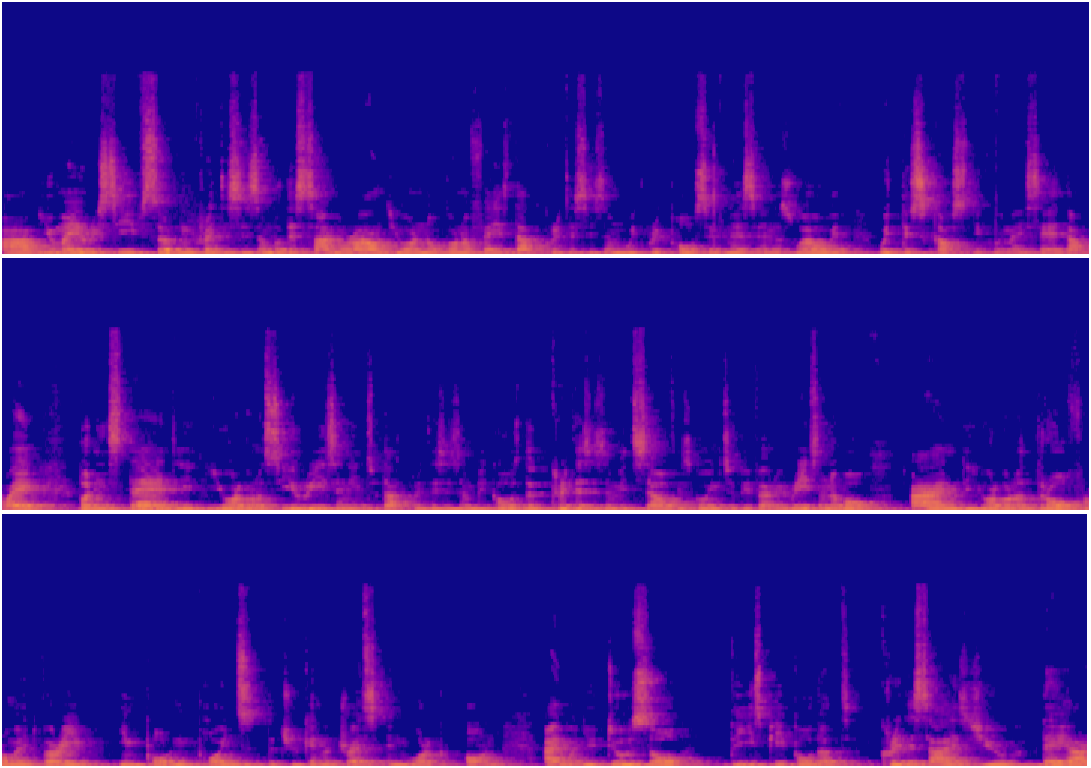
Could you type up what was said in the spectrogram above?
uh, you may receive certain criticism, but this time around you are not going to face that criticism with repulsiveness and as well with, with disgust, if we may say it that way. But instead, it, you are going to see reason into that criticism because the criticism itself is going to be very reasonable and you are going to draw from it very important points that you can address and work on. And when you do so, these people that criticize you, they are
